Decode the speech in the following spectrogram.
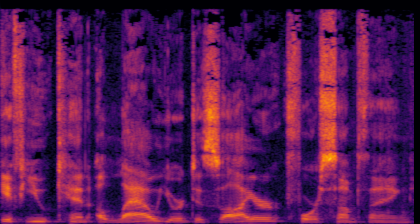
if you can allow your desire for something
